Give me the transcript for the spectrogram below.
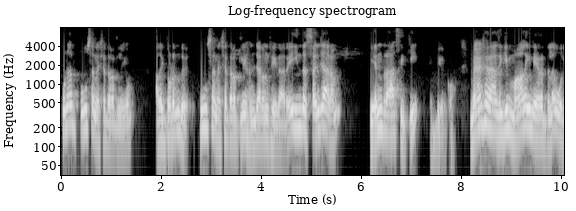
புனர் பூச நட்சத்திரத்திலையும் அதை தொடர்ந்து பூச நட்சத்திரத்திலையும் சஞ்சாரம் செய்கிறாரு இந்த சஞ்சாரம் என் ராசிக்கு எப்படி இருக்கும்? மேஷ ராசிக்கு மாலை நேரத்துல ஒரு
